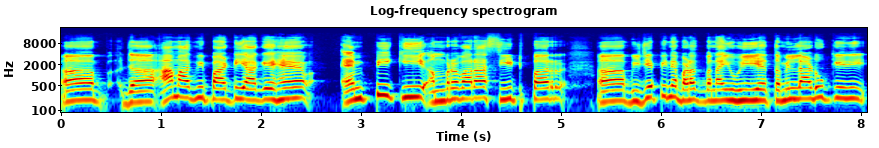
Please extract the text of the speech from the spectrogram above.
आम आदमी पार्टी आगे है। एमपी की अमरवाड़ा सीट पर बीजेपी ने बढ़त बनाई हुई है। तमिलनाडु की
